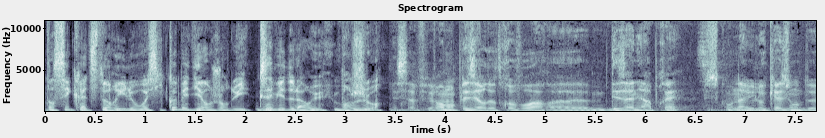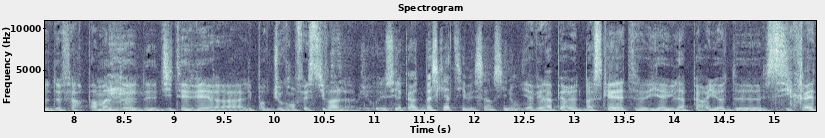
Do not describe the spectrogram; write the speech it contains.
dans Secret Story. Le voici comédien aujourd'hui. Xavier Delarue, bonjour. Et ça fait vraiment plaisir de te revoir euh, des années après, puisqu'on a eu l'occasion de, de faire pas mal de, de d'ITV à l'époque du grand festival. J'ai connu aussi la période basket, il y avait ça aussi, non? Il y avait la période basket, il y a eu la période euh, secret.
